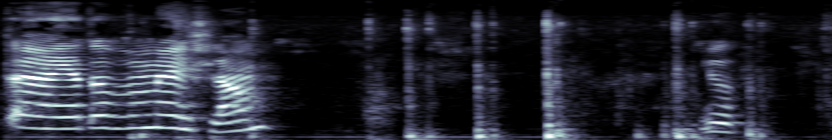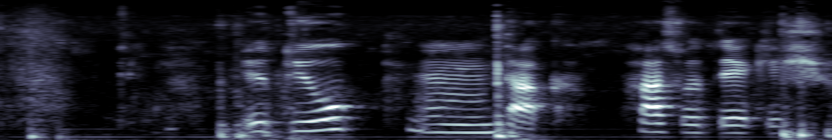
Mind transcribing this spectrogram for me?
To ja to wymyślam. YouTube. Mm, tak. Hasło to jakieś.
